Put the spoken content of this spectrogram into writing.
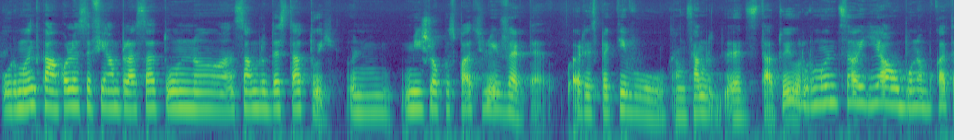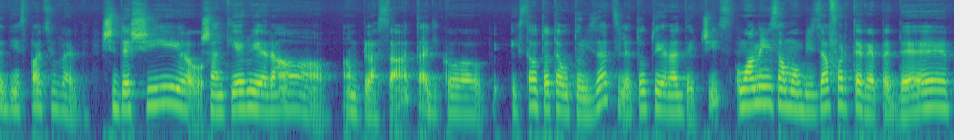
urmând ca acolo să fie amplasat un uh, ansamblu de statui în mijlocul spațiului verde verde, respectivul ansamblu de statui, urmând să ia o bună bucată din spațiu verde. Și deși șantierul era amplasat, adică existau toate autorizațiile, totul era decis, oamenii s-au mobilizat foarte repede,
